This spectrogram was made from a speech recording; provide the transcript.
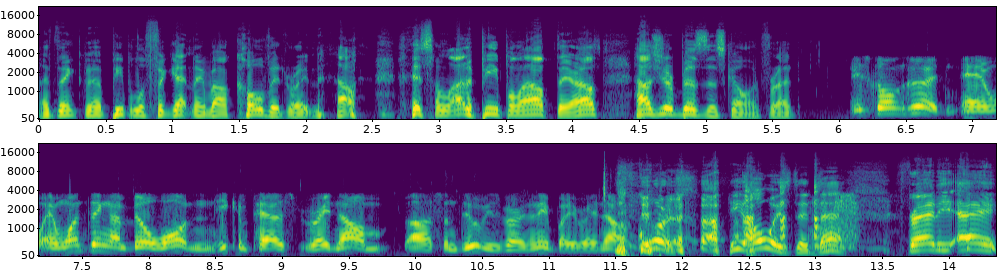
I think uh, people are forgetting about COVID right now. There's a lot of people out there. How's how's your business going, Fred? He's going good. And and one thing on Bill Walton, he can pass right now uh, some doobies better than anybody right now. Of course, he always did that. Freddie, hey,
